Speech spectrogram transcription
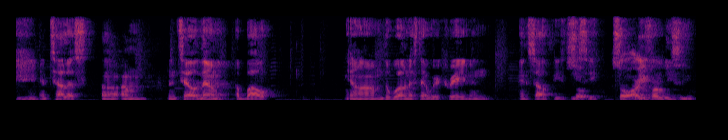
Mhm. and tell us, uh, um, and tell them about um, the wellness that we're creating in, in Southeast So, DC. so are you from DC?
